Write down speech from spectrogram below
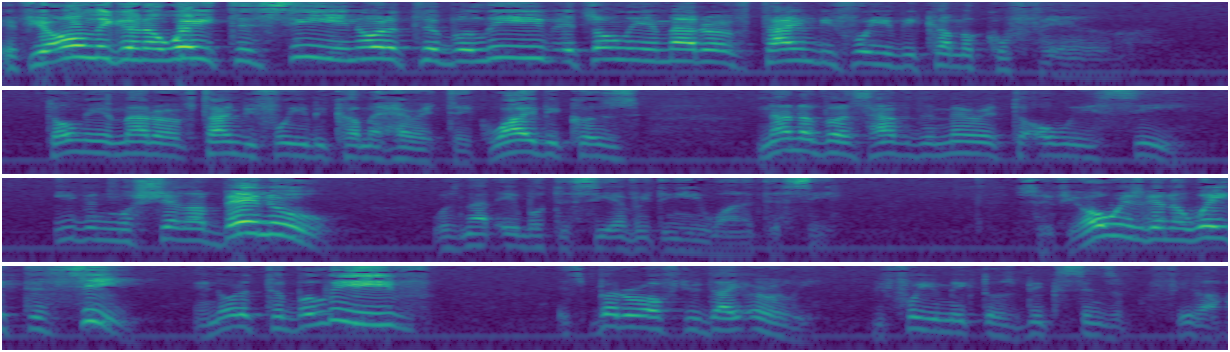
If you're only going to wait to see in order to believe, it's only a matter of time before you become a kofir. It's only a matter of time before you become a heretic. Why? Because none of us have the merit to always see. Even Moshe Rabbeinu was not able to see everything he wanted to see. So if you're always going to wait to see, in order to believe, it's better off you die early before you make those big sins of kfirah.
